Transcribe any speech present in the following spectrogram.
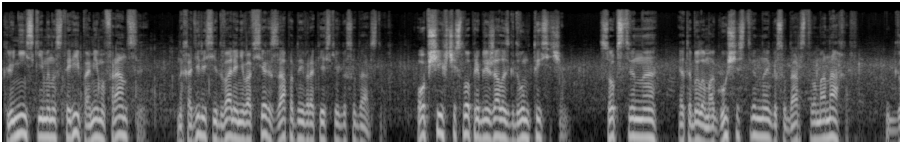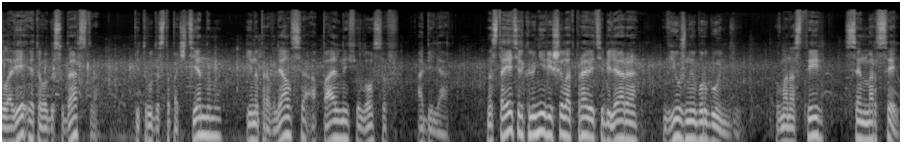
Клюнийские монастыри, помимо Франции, находились едва ли не во всех западноевропейских государствах. Общее их число приближалось к двум тысячам. Собственно, это было могущественное государство монахов. К главе этого государства, Петру Достопочтенному, и направлялся опальный философ Абеляр. Настоятель Клюни решил отправить Абеляра в Южную Бургундию, в монастырь Сен-Марсель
